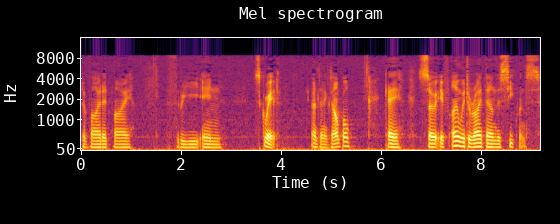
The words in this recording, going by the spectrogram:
divided by 3n squared. That's an example. Okay, so if I were to write down this sequence,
